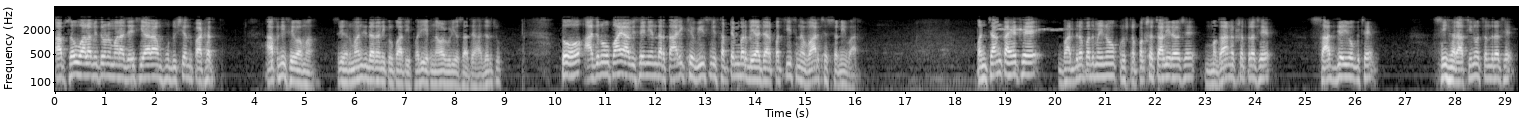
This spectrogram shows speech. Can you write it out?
આપ સૌ વાલા મિત્રોને મારા જય સિયારામ, હું દુષ્યંત પાઠક આપની સેવામાં શ્રી હનુમાનજી દાદાની કૃપાથી ફરી એક નવા વીડિયો સાથે હાજર છું. તો આજનો ઉપાય આ વિષયની અંદર તારીખ છે વીસમી સપ્ટેમ્બર બે હજાર પચીસ ને વાર છે શનિવાર. પંચાંગ કહે છે, ભાદ્રપદ મહિનો કૃષ્ણ પક્ષ ચાલી રહ્યો છે, મઘા નક્ષત્ર છે, સાધ્ય યોગ છે, સિંહ રાશિનો ચંદ્ર છે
